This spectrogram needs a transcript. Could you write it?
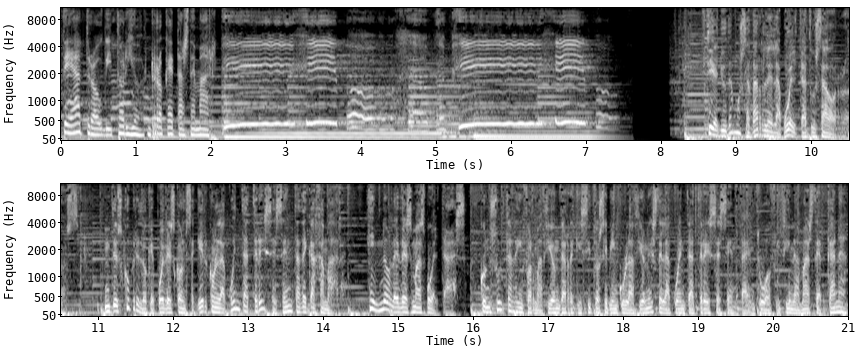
Teatro Auditorio Roquetas de Mar. Te ayudamos a darle la vuelta a tus ahorros. Descubre lo que puedes conseguir con la cuenta 360 de Cajamar. Y no le des más vueltas. Consulta la información de requisitos y vinculaciones de la cuenta 360 en tu oficina más cercana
